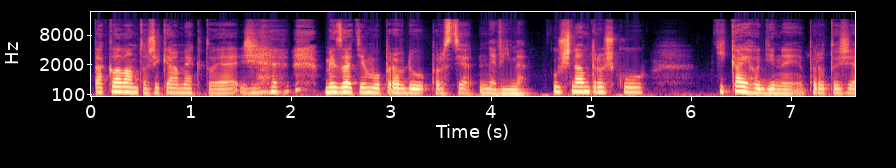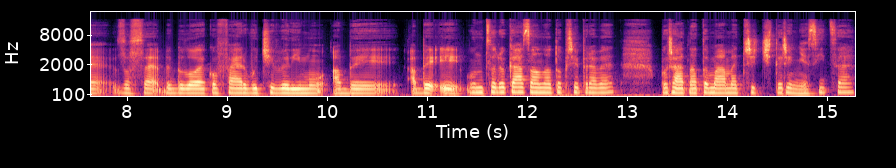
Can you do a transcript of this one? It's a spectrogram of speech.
takhle vám to říkám, jak to je, že my zatím opravdu prostě nevíme. Už nám trošku tíkají hodiny, protože zase by bylo jako fér vůči Vilímu, aby, aby i on se dokázal na to připravit. Pořád na to máme tři, čtyři měsíce.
